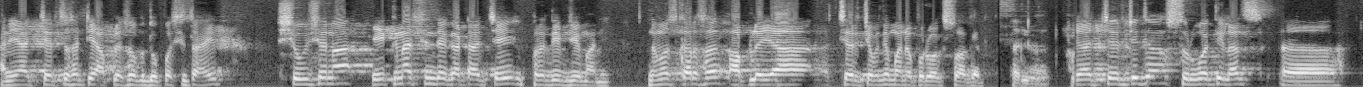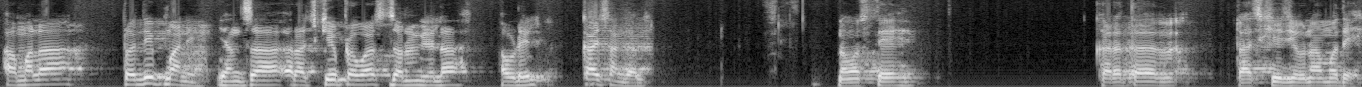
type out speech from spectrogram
आणि या चर्चेसाठी आपल्यासोबत उपस्थित आहेत शिवसेना एकनाथ शिंदे गटाचे प्रदीपजी माने नमस्कार सर आपलं या चर्चेमध्ये मनपूर्वक स्वागत. धन्यवाद. या चर्चेच्या सुरुवातीलाच अ, आम्हाला प्रदीप माने यांचा राजकीय प्रवास जाणून घ्यायला आवडेल. काय सांगाल? नमस्ते. खरं तर राजकीय जीवनामध्ये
